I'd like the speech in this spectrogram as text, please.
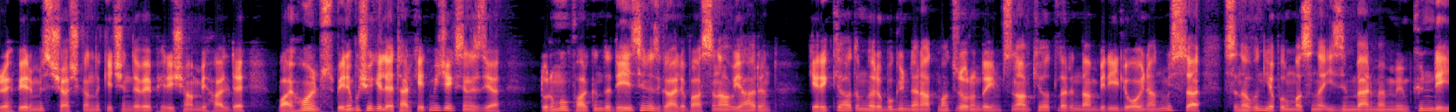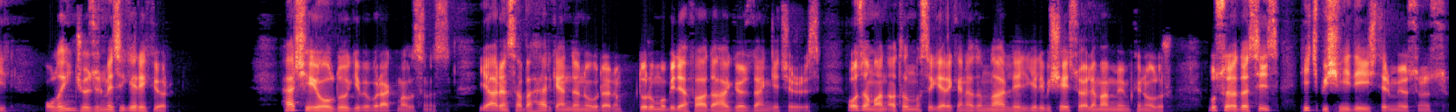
Rehberimiz şaşkınlık içinde ve perişan bir halde, ''Bay Holmes, beni bu şekilde terk etmeyeceksiniz ya. Durumun farkında değilsiniz galiba, sınav yarın. Gerekli adımları bugünden atmak zorundayım. Sınav kağıtlarından biriyle oynanmışsa sınavın yapılmasına izin vermem mümkün değil. Olayın çözülmesi gerekiyor. Her şeyi olduğu gibi bırakmalısınız. Yarın sabah erkenden uğrarım. Durumu bir defa daha gözden geçiririz. O zaman atılması gereken adımlarla ilgili bir şey söylemem mümkün olur. Bu sırada siz hiçbir şeyi değiştirmiyorsunuz.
